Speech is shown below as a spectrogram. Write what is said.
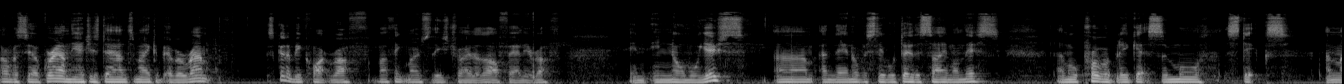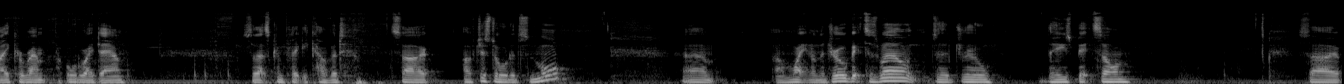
Obviously I've ground the edges down to make a bit of a ramp. It's going to be quite rough, but I think most of these trailers are fairly rough in, in normal use. Um, and then obviously we'll do the same on this and we'll probably get some more sticks and make a ramp all the way down. So that's completely covered. So I've just ordered some more. Um, I'm waiting on the drill bits as well to drill these bits on. So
